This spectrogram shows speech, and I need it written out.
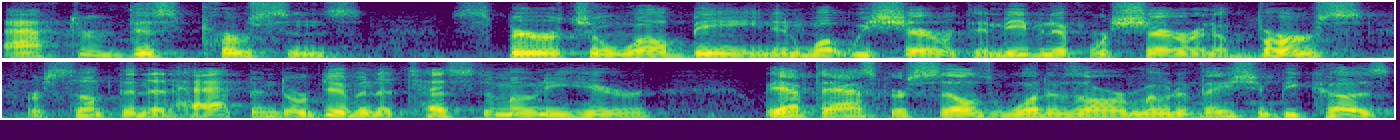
after this person's spiritual well being and what we share with them, even if we're sharing a verse or something that happened or giving a testimony here? We have to ask ourselves, what is our motivation? Because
